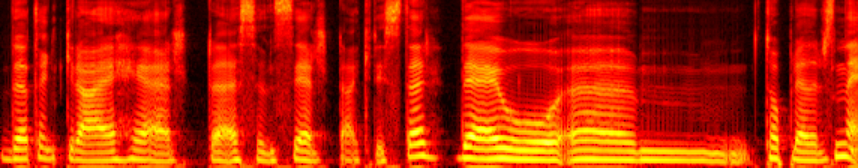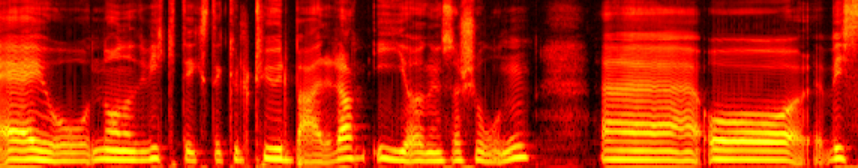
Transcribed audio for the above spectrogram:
Det tenker jeg er helt uh, essensielt der, Christer. Det er jo um, Toppledelsen er jo noen av de viktigste kulturbærerne i organisasjonen. Uh, og hvis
